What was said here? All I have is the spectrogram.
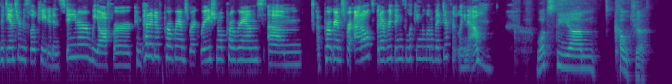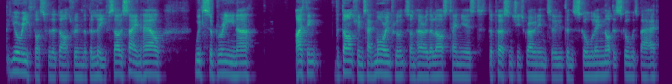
the dance room is located in Stayner. We offer competitive programs, recreational programs, um, programs for adults, but everything's looking a little bit differently now. What's the um, culture your ethos for the dance room, the beliefs. So I was saying how with Sabrina, I think the dance room's had more influence on her over the last 10 years, the person she's grown into, than schooling. Not that school was bad,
